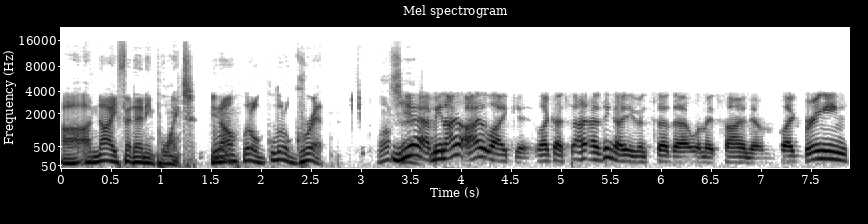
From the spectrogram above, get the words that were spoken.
uh, a knife at any point? You know, little little grit. Well yeah, I mean, I, I like it. Like I, I think I even said that when they signed him. Like bringing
